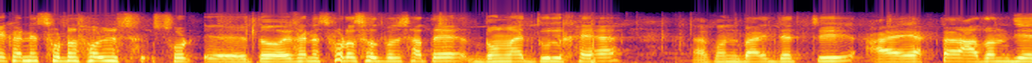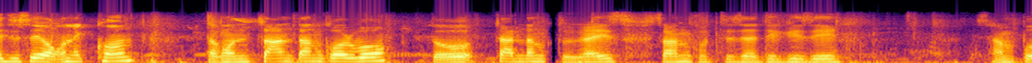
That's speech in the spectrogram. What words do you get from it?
এখানে ছোট ছোট ছোট- তো এখানে ছোট ছোটদের সাথে দোলনায় দুল খাইয়া এখন বাড়ি যাচ্ছি। আর একটা আদান দিয়ে দিছে অনেকক্ষণ। তখন চান টান করব। তো চান টান গাইস চান করতে যাই দেখি যে শ্যাম্পু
